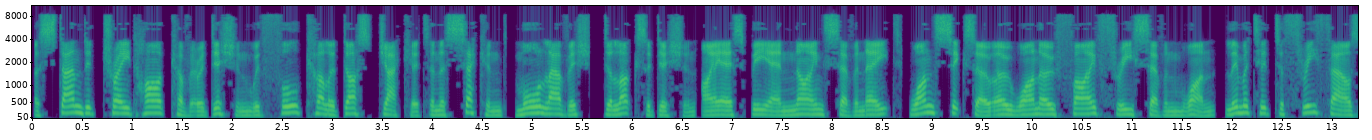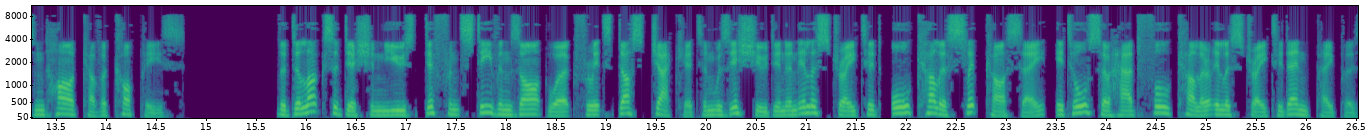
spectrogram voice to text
a standard trade hardcover edition with full-color dust jacket and a second, more lavish, deluxe edition ISBN 978-1600105371, limited to 3,000 hardcover copies. The deluxe edition used different Stevens artwork for its dust jacket and was issued in an illustrated, all-color slipcase. It also had full-color illustrated endpapers.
